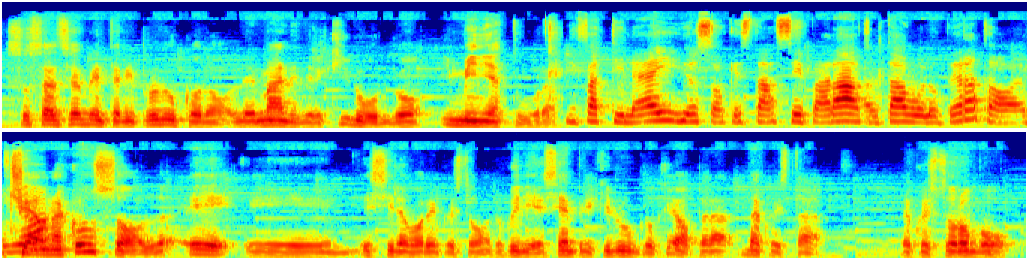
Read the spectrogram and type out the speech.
sostanzialmente riproducono le mani del chirurgo in miniatura. Infatti lei, io so che sta separato al tavolo operatorio. C'è una console e, e, e, si lavora in questo modo, quindi è sempre il chirurgo che opera da, questa, da questo robot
